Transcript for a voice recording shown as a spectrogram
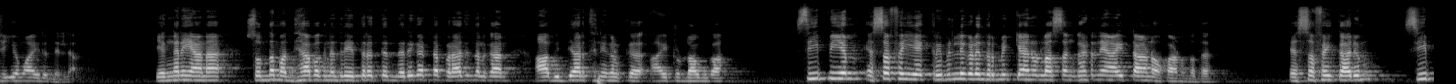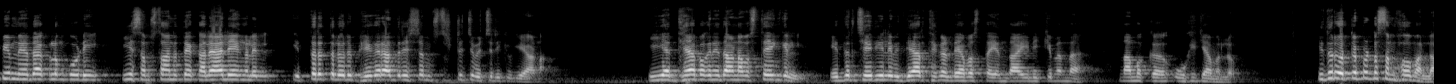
ചെയ്യുമായിരുന്നില്ല. എങ്ങനെയാണ് സ്വന്തം അധ്യാപകനെതിരെ ഇത്തരത്തിൽ നെറികെട്ട പരാതി നൽകാൻ ആ വിദ്യാർത്ഥിനികൾക്ക് ആയിട്ടുണ്ടാവുക? C P M S F ഐയെ ക്രിമിനലുകളെ നിർമ്മിക്കാനുള്ള സംഘടനയായിട്ടാണോ കാണുന്നത്? എസ് എഫ് ഐക്കാരും സി പി എം നേതാക്കളും കൂടി ഈ സംസ്ഥാനത്തെ കലാലയങ്ങളിൽ ഇത്തരത്തിലൊരു ഭീകരാന്തരീക്ഷം സൃഷ്ടിച്ചു വെച്ചിരിക്കുകയാണ്. ഈ അധ്യാപകൻ ഇതാണ് അവസ്ഥയെങ്കിൽ എതിർചേരിയിലെ വിദ്യാർത്ഥികളുടെ അവസ്ഥ എന്തായിരിക്കുമെന്ന് നമുക്ക് ഊഹിക്കാമല്ലോ. ഇതൊരു ഒറ്റപ്പെട്ട സംഭവമല്ല.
